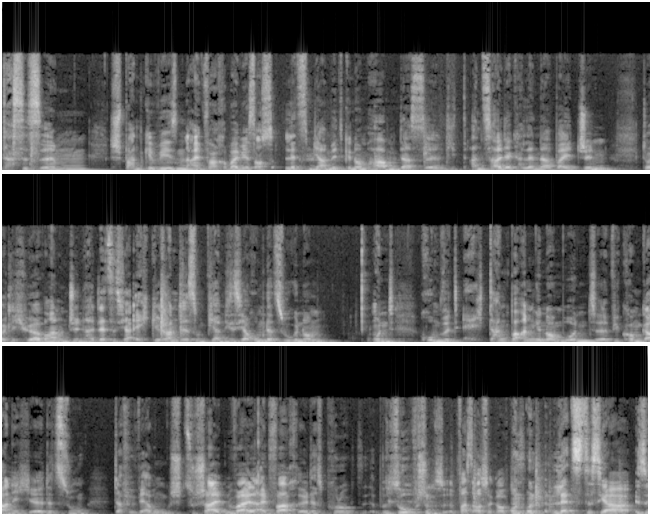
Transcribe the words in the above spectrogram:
Das ist ähm, spannend gewesen, einfach weil wir es aus letztem Jahr mitgenommen haben, dass äh, die Anzahl der Kalender bei Gin deutlich höher waren und Gin halt letztes Jahr echt gerannt ist und wir haben dieses Jahr Rum dazugenommen und Rum wird echt dankbar angenommen und äh, wir kommen gar nicht äh, dazu, dafür Werbung zu schalten, weil einfach äh, das Produkt so schon fast ausverkauft ist. Und, und letztes Jahr, also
